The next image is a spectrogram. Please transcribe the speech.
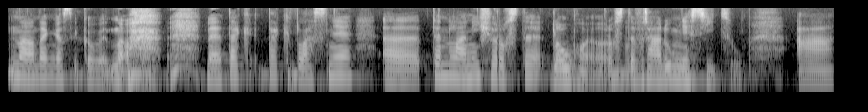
No, tak asi covid, no. ne, tak, tak vlastně uh, ten laníž roste dlouho, jo, roste mm-hmm. v řádu měsíců. A,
